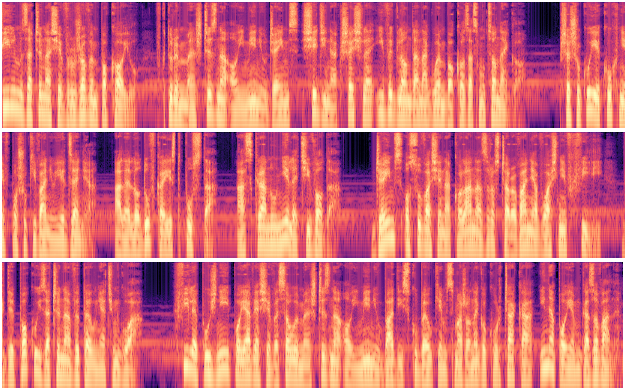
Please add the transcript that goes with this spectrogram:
Film zaczyna się w różowym pokoju, w którym mężczyzna o imieniu James siedzi na krześle i wygląda na głęboko zasmuconego. Przeszukuje kuchnię w poszukiwaniu jedzenia, ale lodówka jest pusta, a z kranu nie leci woda. James osuwa się na kolana z rozczarowania właśnie w chwili, gdy pokój zaczyna wypełniać mgła. Chwilę później pojawia się wesoły mężczyzna o imieniu Buddy z kubełkiem smażonego kurczaka i napojem gazowanym.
